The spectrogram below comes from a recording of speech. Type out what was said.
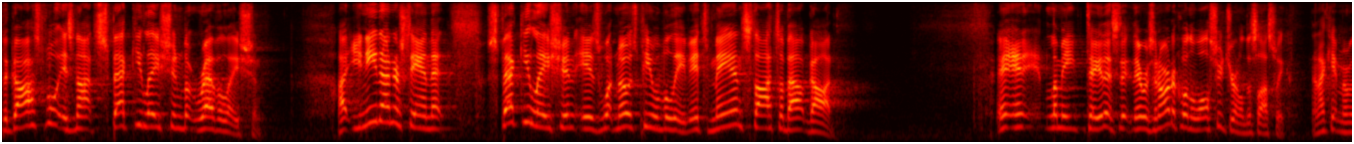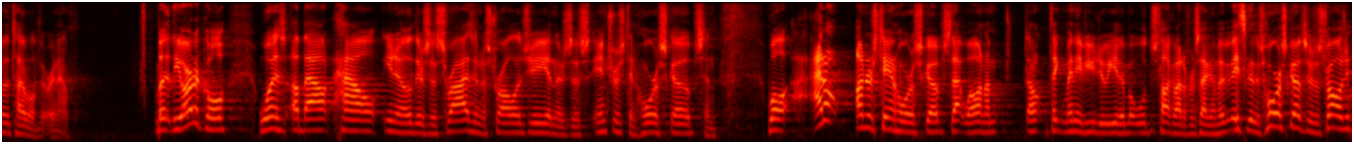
the gospel is not speculation, but revelation. Uh, you need to understand that speculation is what most people believe, it's man's thoughts about God. And, and let me tell you this there was an article in the Wall Street Journal this last week, and I can't remember the title of it right now. But the article was about how, you know, there's this rise in astrology and there's this interest in horoscopes and well, I don't understand horoscopes that well, and I'm, I do not think many of you do either, but we'll just talk about it for a second. But basically, there's horoscopes, there's astrology.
